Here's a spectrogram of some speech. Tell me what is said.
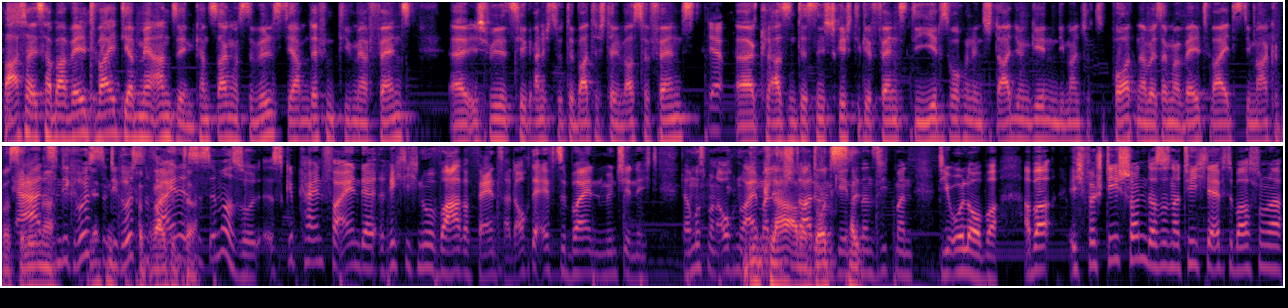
Barca ist aber weltweit, die haben mehr Ansehen. Kannst sagen, was du willst, die haben definitiv mehr Fans. Äh, ich will jetzt hier gar nicht zur Debatte stellen, was für Fans. Ja. Äh, klar sind das nicht richtige Fans, die jedes Wochenende ins Stadion gehen und die Mannschaft supporten, aber ich sag mal, weltweit ist die Marke Barcelona. Ja, das sind die größten, die größten Vereine, ist es immer so. Es gibt keinen Verein, der richtig nur wahre Fans hat. Auch der FC Bayern München nicht. Da muss man auch nur einmal klar, ins Stadion gehen halt und dann sieht man die Urlauber. Aber ich verstehe schon, dass es natürlich der FC Barcelona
